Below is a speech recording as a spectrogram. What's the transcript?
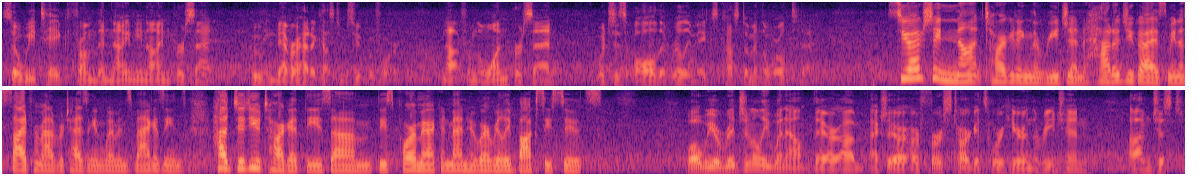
So we take from the 99% who've never had a custom suit before, not from the 1%, which is all that really makes custom in the world today. So you're actually not targeting the region. How did you guys, I mean, aside from advertising in women's magazines, how did you target these, um, these poor American men who wear really boxy suits? Well, we originally went out there, um, actually our, our, first targets were here in the region, um, just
